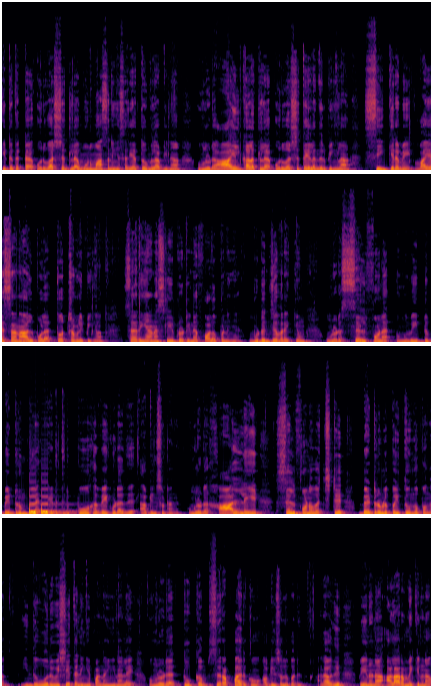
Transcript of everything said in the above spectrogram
கிட்டத்தட்ட ஒரு வருஷத்தில் மூணு மாதம் நீங்கள் சரியாக தூங்கலை அப்படின்னா உங்களோட ஆயுள் காலத்தில் ஒரு வருஷத்தை இழந்திருப்பீங்களா சீக்கிரமே வயசான ஆள் போல தோற்றமளிப்பீங்களாம். சரியான ஸ்லீப் ரொட்டீனை ஃபாலோ பண்ணுங்க. முடிஞ்ச வரைக்கும் உங்களோட செல்ஃபோனை உங்கள் வீட்டு பெட்ரூம்குள்ளே எடுத்துகிட்டு போகவே கூடாது அப்படின்னு சொல்கிறாங்க உங்களோட ஹால்லையே செல்ஃபோனை வச்சுட்டு பெட்ரூமில் போய் தூங்க போங்க. இந்த ஒரு விஷயத்தை நீங்கள் பண்ணீங்கனாலே உங்களோட தூக்கம் சிறப்பாக இருக்கும் அப்படின்னு சொல்லப்படுது. அதாவது வேணும்னா அலாரம் வைக்கணும்னா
